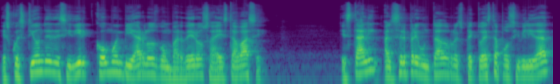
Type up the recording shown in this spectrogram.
Es cuestión de decidir cómo enviar los bombarderos a esta base. Stalin, al ser preguntado respecto a esta posibilidad,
